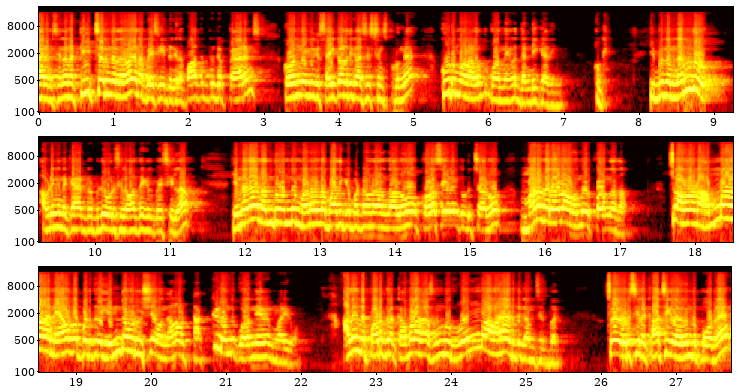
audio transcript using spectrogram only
பேரண்ட்ஸ் ஏன்னா நான் டீச்சருங்கிறதுனால நான் பேசிக்கிட்டு இருக்கேன். இதை பார்த்துட்டு இருக்க பேரண்ட்ஸ் குழந்தைங்களுக்கு சைக்காலஜிக்கல் அசிஸ்டன்ஸ் கொடுங்க. கூடுமான அளவுக்கு குழந்தைங்களை தண்டிக்காதீங்க. ஓகே இப்போ இந்த நந்து அப்படிங்கிற கேரக்டர் பற்றி ஒரு சில வார்த்தைகள் பேசிடலாம். என்னதான் நந்து வந்து மனநல பாதிக்கப்பட்டவனா இருந்தாலும் கொலசையிலும் துடிச்சாலும் மனதளவில் அவன் வந்து ஒரு குழந்தை தான் ஸோ அவனோட அம்மா ஞாபகப்படுத்துற எந்த ஒரு விஷயம் வந்தாலும் அவன் டக்குன்னு வந்து குழந்தையவே மாறிடுவான். அதை இந்த படத்துல கமலஹாசன் வந்து ரொம்ப அழகா எடுத்து காமிச்சிருப்பாரு. ஸோ ஒரு சில காட்சிகளை வந்து போடுறேன்.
